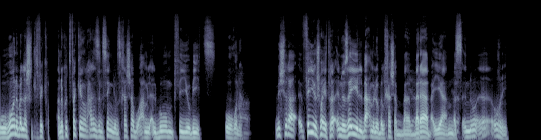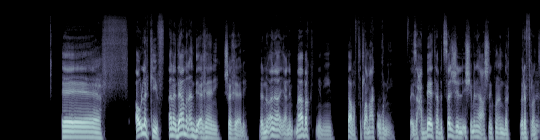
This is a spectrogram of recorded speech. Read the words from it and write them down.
وهون بلشت الفكرة. أنا كنت فكر رح أنزل singles خشب وأعمل ألبوم فيه beats وغنى. آه. مش را... فيه شوية را... إنه زي اللي بعمله بالخشب براب أيام بس إنه آه، أغنية. أقول لك كيف أنا دائما عندي أغاني شغالة لأنه أنا يعني ما بك يعني تعرف تطلع معك أغنية فإذا حبيتها بتسجل شيء منها عشان يكون عندك reference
